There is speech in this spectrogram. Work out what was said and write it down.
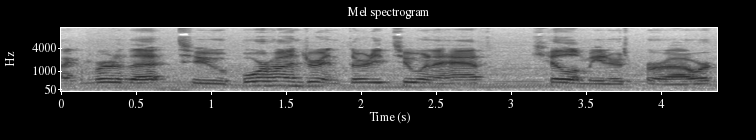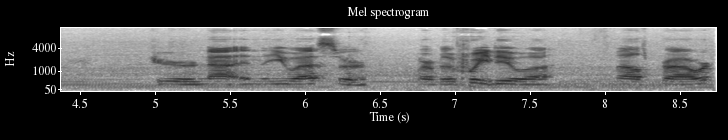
I converted that to 432 and a half kilometers per hour if you're not in the US or wherever we do uh, miles per hour.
